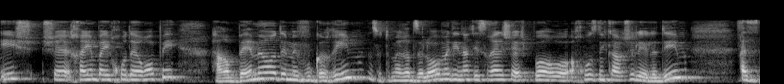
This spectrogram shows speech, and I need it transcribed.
איש שחיים באיחוד האירופי, הרבה מאוד הם מבוגרים, זאת אומרת, זה לא מדינת ישראל שיש פה אחוז ניכר של ילדים, אז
